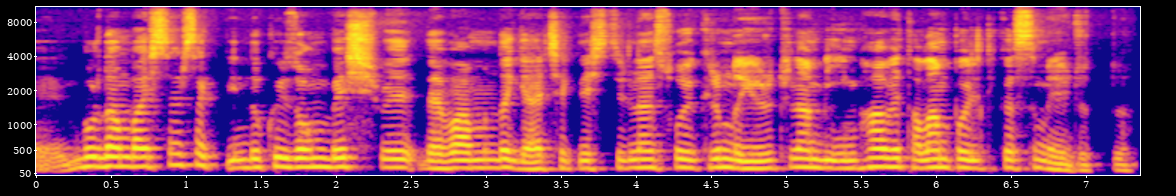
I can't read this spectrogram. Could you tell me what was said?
Ee, buradan başlarsak 1915 ve devamında gerçekleştirilen soykırımda yürütülen bir imha ve talan politikası mevcuttu.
